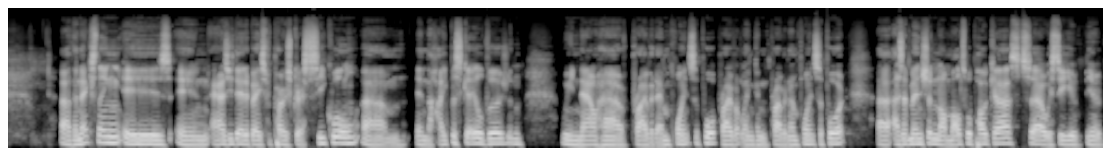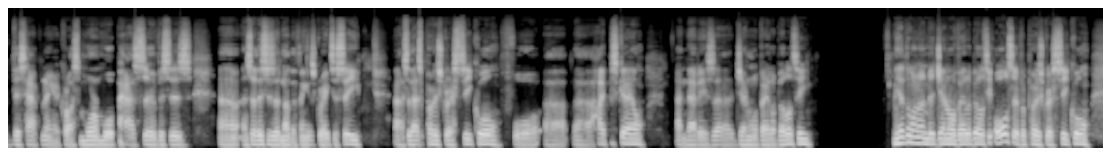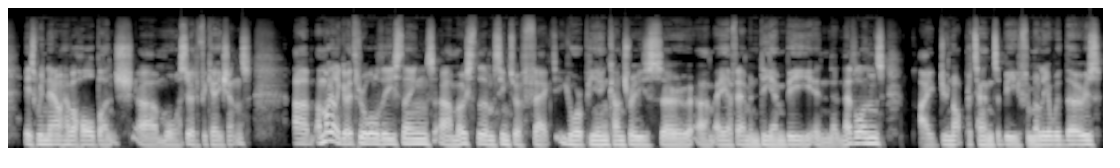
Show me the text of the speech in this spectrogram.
Uh, the next thing is in Azure Database for PostgreSQL um, in the hyperscale version. We now have private endpoint support, private link and private endpoint support. Uh, as I mentioned on multiple podcasts, uh, we see you know this happening across more and more PaaS services, uh, and so this is another thing that's great to see. Uh, so that's PostgreSQL for hyperscale, and that is general availability. The other one under general availability, also for PostgreSQL, is we now have a whole bunch uh, more certifications. Um, I'm not going to go through all of these things. Uh, most of them seem to affect European countries, so um, AFM and DNB in the Netherlands. I do not pretend to be familiar with those.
